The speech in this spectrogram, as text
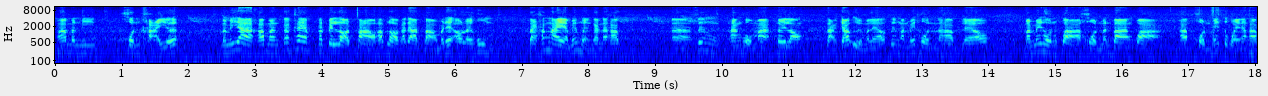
นะครับมันมีคนขายเยอะ มันไม่ยากครับ มันก็แค่มันเป็นหลอดเปล่าครับ หลอดกระดาษเปล่าไม่ได้เอาอะไรหุ้ม แต่ข้างในอะไม่เหมือนกันนะครับอ่าซึ่งทางผมอะเคยลองสั่งเจ้าอื่นมาแล้ว ซึ่งมันไม่ทนนะครับแล้ว มันไม่ทนกว่าขนมันบางกว่าครับขนไม่สวยนะครับ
